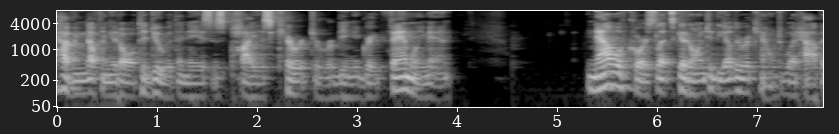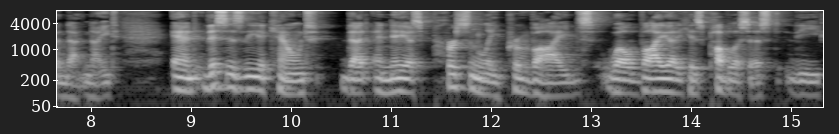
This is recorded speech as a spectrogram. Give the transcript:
having nothing at all to do with Aeneas's pious character or being a great family man. Now, of course, let's get on to the other account of what happened that night. And this is the account that Aeneas personally provides, well, via his publicist, the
